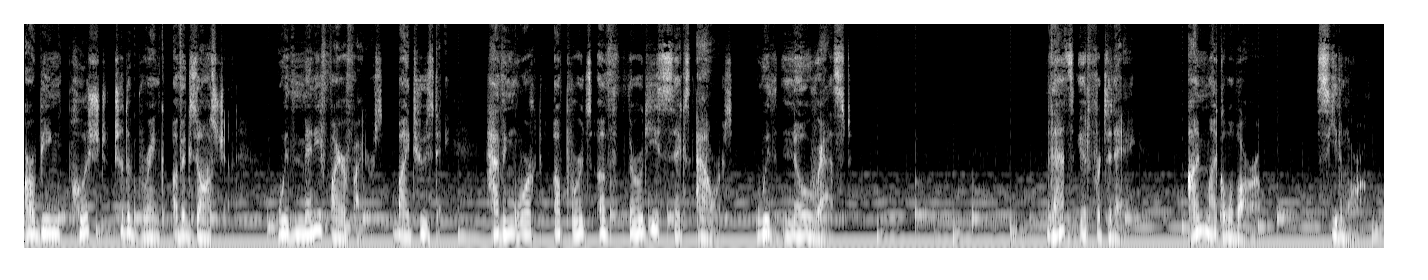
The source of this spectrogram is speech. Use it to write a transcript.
are being pushed to the brink of exhaustion, with many firefighters by Tuesday having worked upwards of 36 hours with no rest. That's it for today. I'm Michael Barbaro. See you tomorrow.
